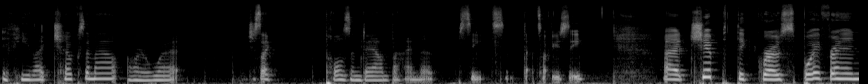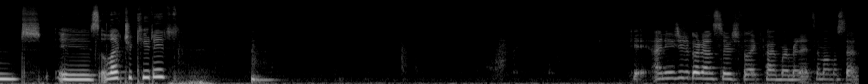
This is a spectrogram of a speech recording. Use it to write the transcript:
if he like chokes him out or what. He just like pulls him down behind the seats. That's all you see. Uh, Chip, the gross boyfriend, is electrocuted. Okay, I need you to go downstairs for like five more minutes. I'm almost done.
